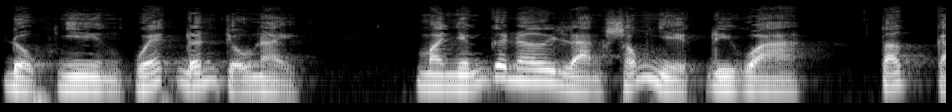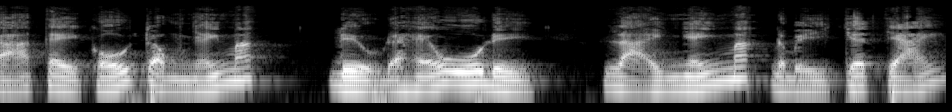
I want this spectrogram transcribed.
đột nhiên quét đến chỗ này. Mà những cái nơi làn sóng nhiệt đi qua, tất cả cây cối trong nháy mắt đều đã héo úa đi, lại nháy mắt đã bị chết cháy.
